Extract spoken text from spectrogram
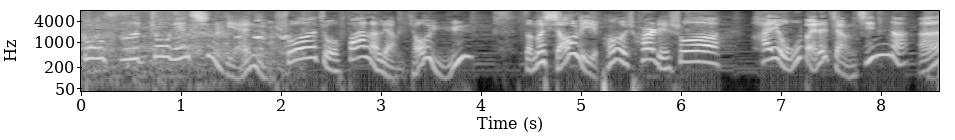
公司周年庆典，你说就发了两条鱼，怎么小李朋友圈里说还有五百的奖金呢？嗯，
